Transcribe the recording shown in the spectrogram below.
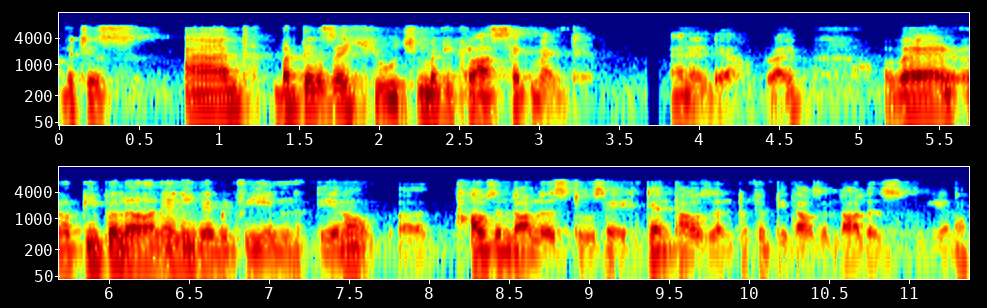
which is and but there is a huge middle class segment in India, right? Where uh, people earn anywhere between you know thousand uh, dollars to say ten thousand to fifty thousand dollars, you know.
